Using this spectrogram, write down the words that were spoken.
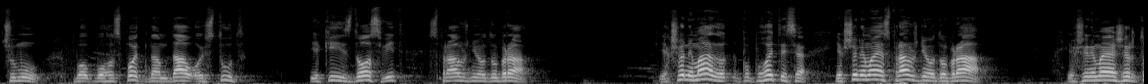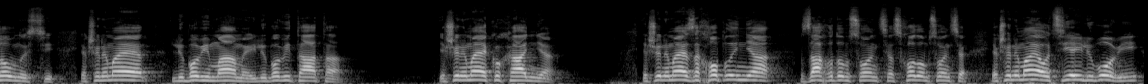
Чому? Бо, бо Господь нам дав ось тут якийсь досвід справжнього добра. Якщо немає, погодьтеся, якщо немає справжнього добра, якщо немає жертовності, якщо немає любові мами любові тата, якщо немає кохання, якщо немає захоплення заходом сонця, сходом сонця, якщо немає оцієї любові,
